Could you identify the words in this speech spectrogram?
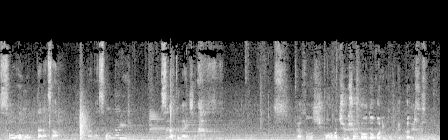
そう思ったらさなんかそんなに辛くないじゃん。だからその思考の抽象度をどこに持っていくかですよ。人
